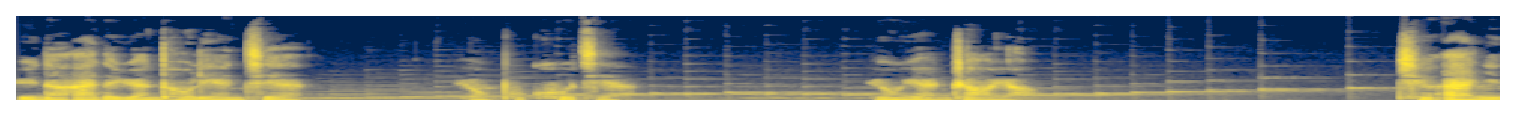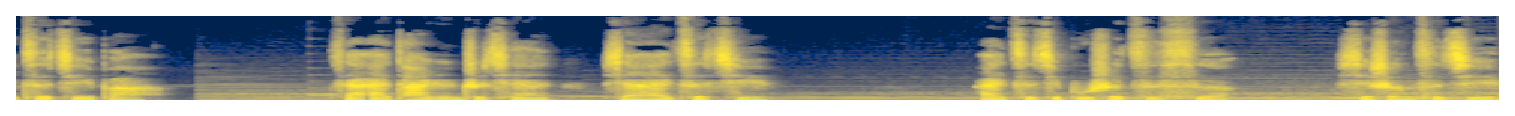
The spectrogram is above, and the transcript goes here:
与那爱的源头连接，永不枯竭，永远照耀。请爱你自己吧，在爱他人之前，先爱自己。爱自己不是自私，牺牲自己，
